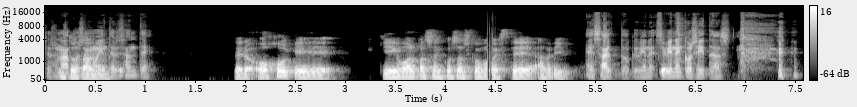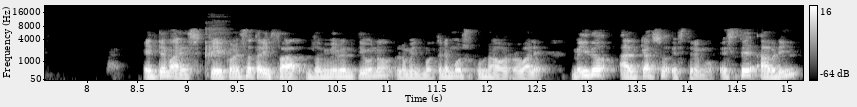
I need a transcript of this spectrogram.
que es una cosa muy interesante. Pero ojo que, igual pasan cosas como este abril. Exacto, que viene, si vienen cositas. El tema es que con esta tarifa 2021 lo mismo, tenemos un ahorro, ¿vale? Me he ido al caso extremo. Este abril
